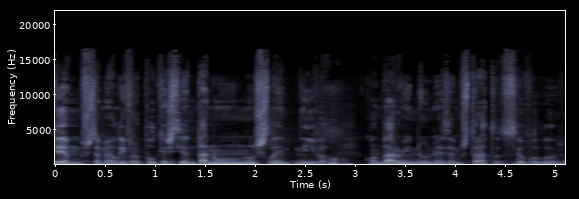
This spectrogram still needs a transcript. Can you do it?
temos também o Liverpool, que este ano está num, num excelente nível, com Darwin Nunes a mostrar todo o seu valor.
